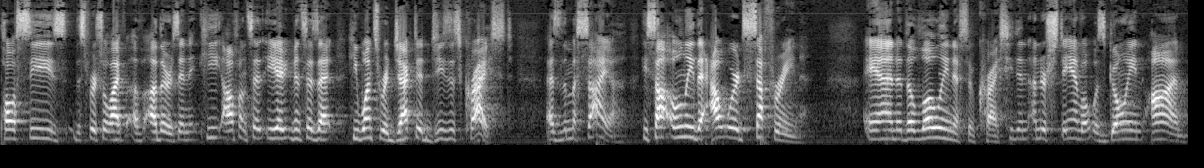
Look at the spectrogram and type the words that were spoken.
Paul sees the spiritual life of others, and he often says, he even says that he once rejected Jesus Christ as the Messiah. He saw only the outward suffering and the lowliness of Christ. He didn't understand what was going on.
